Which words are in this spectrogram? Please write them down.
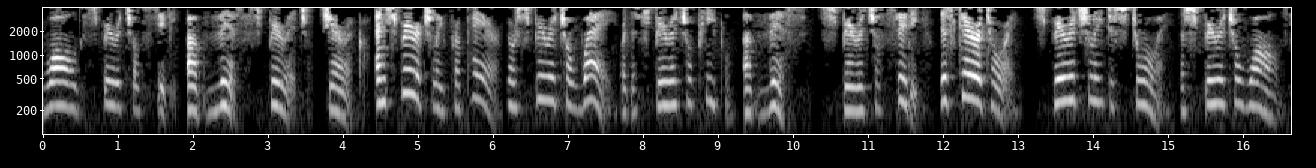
walled spiritual city, of this spiritual Jericho, and spiritually prepare your spiritual way for the spiritual people of this spiritual city, this territory, spiritually destroy the spiritual walls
